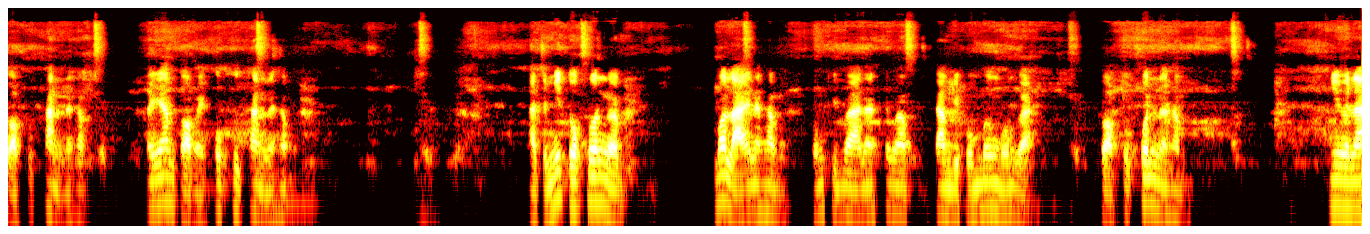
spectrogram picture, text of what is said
ตอบทุกท่านนะครับ พยายามตอบให้ครบทุกท่านนะครับ อาจจะมีตกหล่นแบบว่าหลายนะครับ ผมคิดว่านะแต่ว่าตามที่ผมเบิ่งผมก็ตอบทุกคนนะครับ มีเวลา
